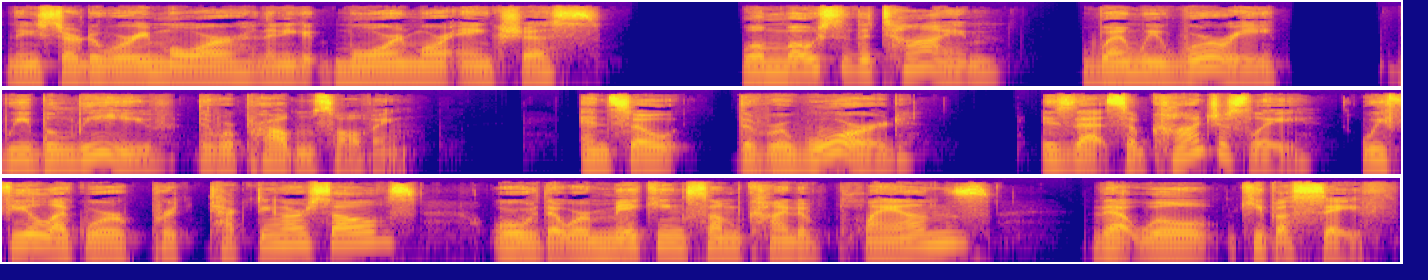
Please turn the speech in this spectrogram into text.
And then you started to worry more, and then you get more and more anxious. Well, most of the time, when we worry, we believe that we're problem solving. And so the reward is that subconsciously we feel like we're protecting ourselves or that we're making some kind of plans that will keep us safe.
